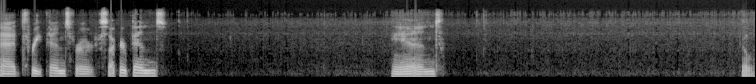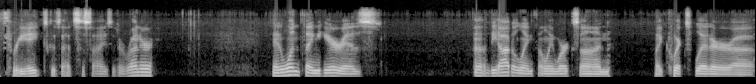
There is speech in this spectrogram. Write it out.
add three pins for sucker pins. And go with 3 eighths because that's the size of the runner. And one thing here is uh, the auto length only works on like quick split or uh,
